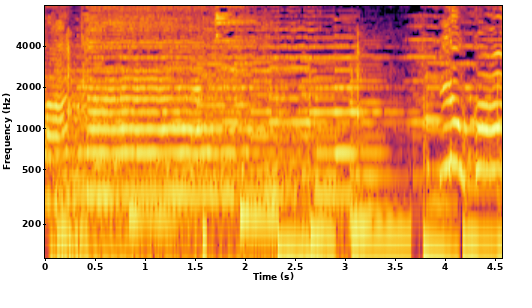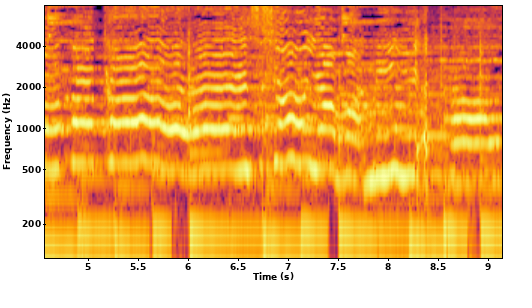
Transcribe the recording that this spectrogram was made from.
vá thai lúc có vá thai sao ya mà ni thai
